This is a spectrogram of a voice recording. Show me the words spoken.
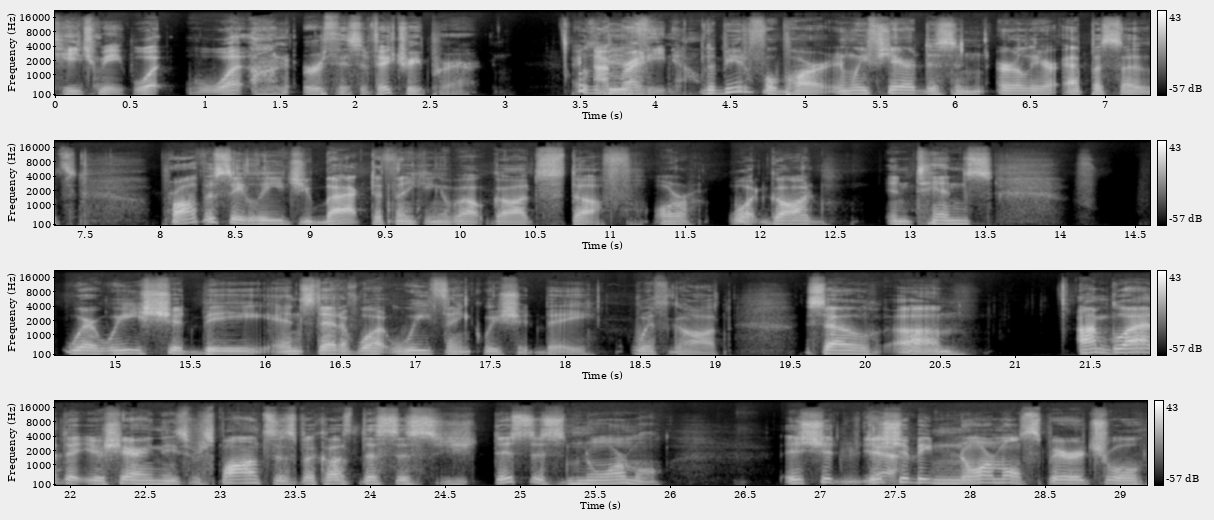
teach me what what on earth is a victory prayer. Well, I'm ready now. The beautiful part, and we've shared this in earlier episodes, prophecy leads you back to thinking about God's stuff or what God intends where we should be instead of what we think we should be with God. So um, I'm glad that you're sharing these responses because this is this is normal. It should this Yeah. should be normal spiritual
